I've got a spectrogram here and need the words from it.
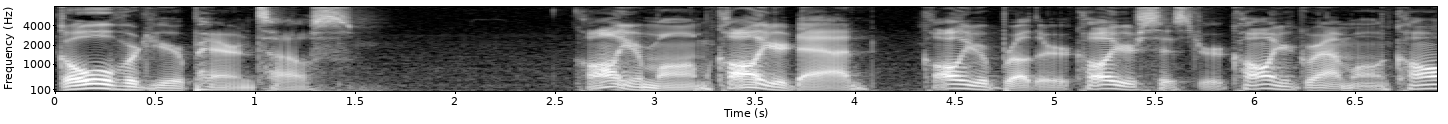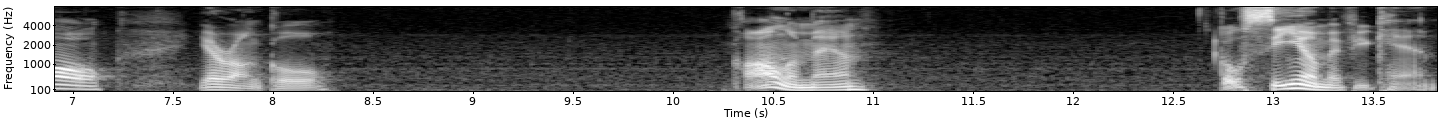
Go over to your parents' house. Call your mom, call your dad, call your brother, call your sister, call your grandma, call your uncle. Call them, man. Go see them if you can.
